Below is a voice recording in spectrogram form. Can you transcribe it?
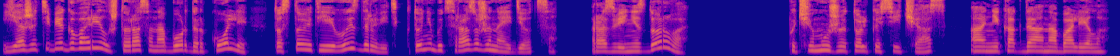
«Я же тебе говорил, что раз она бордер-колли, то стоит ей выздороветь, кто-нибудь сразу же найдется. Разве не здорово?» «Почему же только сейчас, а не когда она болела?»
